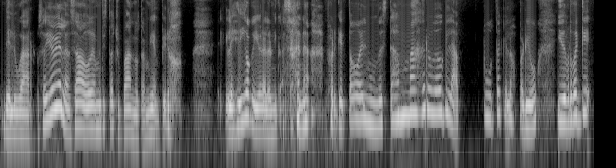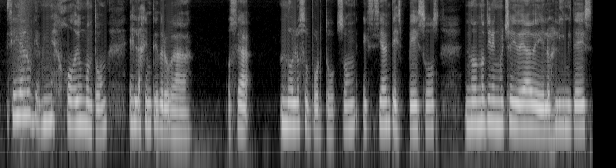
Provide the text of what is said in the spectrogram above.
del lugar. O sea, yo había lanzado, obviamente estaba chupando también, pero les digo que yo era la única sana porque todo el mundo está más drogado que la puta que los parió. Y de verdad que si hay algo que a mí me jode un montón es la gente drogada. O sea, no lo soporto. Son excesivamente espesos, no, no tienen mucha idea de los límites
